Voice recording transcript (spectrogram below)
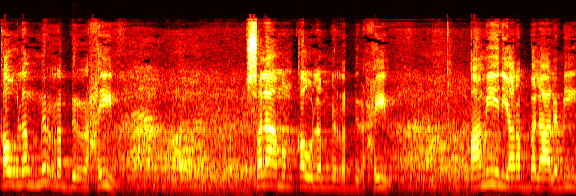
قولا من رب الرحیم سلام قولا من رب الرحیم آمین یا رب العالمین۔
